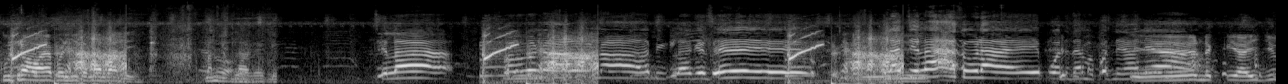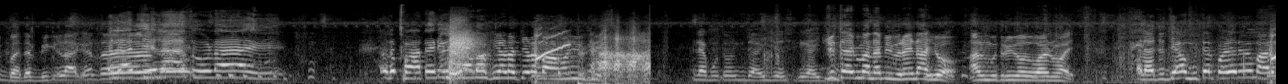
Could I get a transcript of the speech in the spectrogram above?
કૂતરા હોય પડી તમારી પાસે ચેલા. બીક લાગે છે એટલે હું તોડી આવી ગયો મને બીવરાઈ નાખ્યો હાલ મુતરી દો હોય હોય અલા જો ત્યાં મુતર પડે રહ્યો મારો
